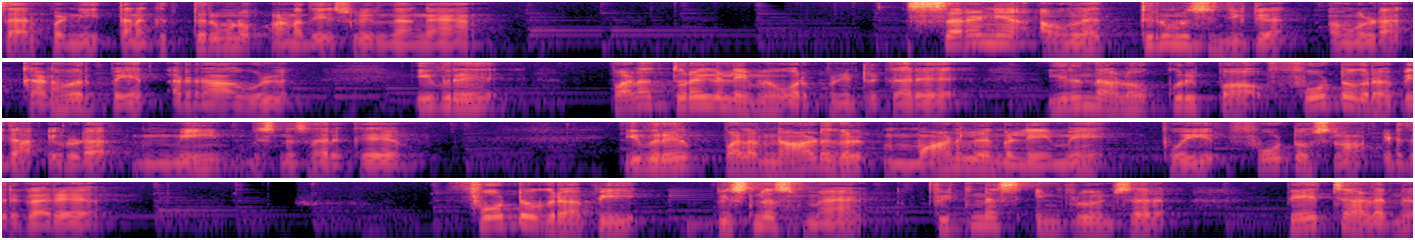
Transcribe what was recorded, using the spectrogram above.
ஷேர் பண்ணி தனக்கு திருமணம் ஆனதே சொல்லியிருந்தாங்க. சரண்யா அவங்கள திருமணம் செஞ்சுக்கிட்டு அவங்களோட கணவர் பெயர் ராகுல். இவர் பல துறைகள்லையுமே ஒர்க் பண்ணிகிட்ருக்காரு இருந்தாலும் குறிப்பாக ஃபோட்டோகிராஃபி தான் இவரோட மெயின் பிஸ்னஸாக இருக்குது இவர் பல நாடுகள் மாநிலங்கள்லேயுமே போய் ஃபோட்டோஸ்லாம் எடுத்திருக்காரு. ஃபோட்டோகிராஃபி பிஸ்னஸ் மேன் ஃபிட்னஸ் இன்ஃப்ளூயன்சர் பேச்சாளர்னு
